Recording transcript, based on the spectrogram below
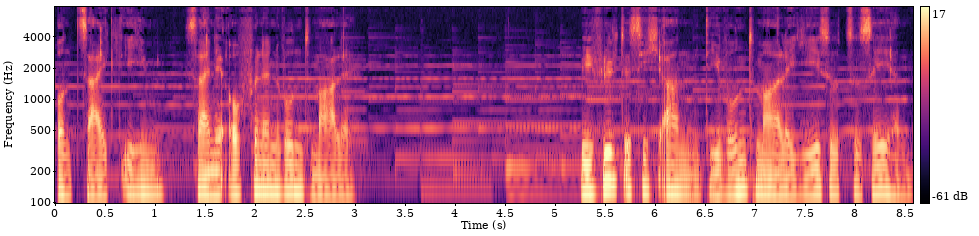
und zeigt ihm seine offenen Wundmale. Wie fühlt es sich an, die Wundmale Jesu zu sehen?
